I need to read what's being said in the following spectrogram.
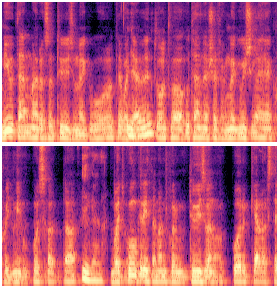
miután már az a tűz megvolt, vagy el lett oltva, utána esetleg megvizsgálják, hogy mi okozhatta. Igen. Vagy konkrétan, amikor tűz van, akkor kell azt a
